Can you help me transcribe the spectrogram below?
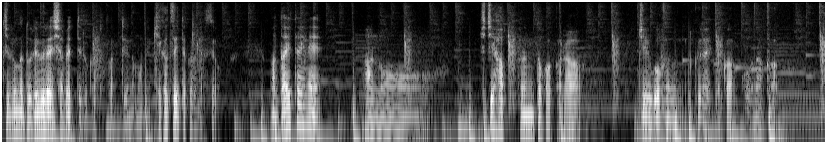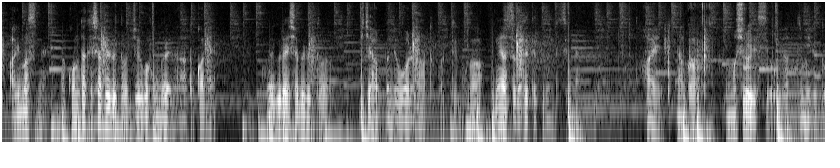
自分がどれぐらい喋ってるかとかっていうのもね、気がついてくるんですよ。まあ大体ね、あのー、7、8分とかから15分ぐらいとか、こうなんか、ありますね。こんだけ喋ると15分ぐらいだなとかね、これぐらい喋ると7、8分で終わるなとかっていうのが、目安が出てくるんですよね。はい。なんか、面白いですよ。やってみると。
